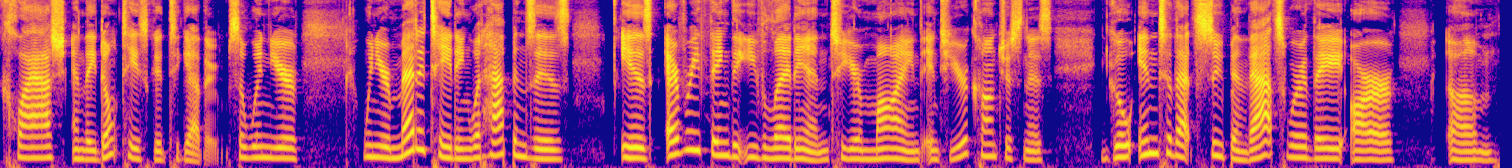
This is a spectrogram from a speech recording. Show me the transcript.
clash and they don't taste good together. So when you're when you're meditating, what happens is is everything that you've let in to your mind and to your consciousness go into that soup and that's where they are um,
